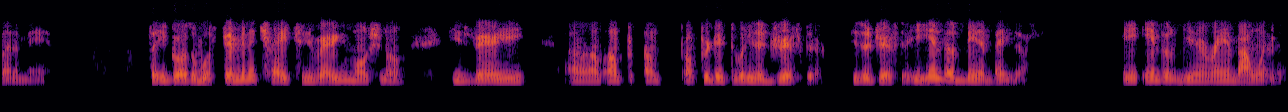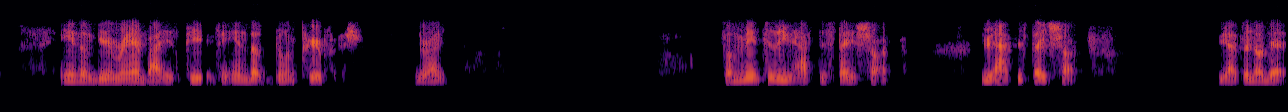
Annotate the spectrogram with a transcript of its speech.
but a man. So he grows up with feminine traits. He's very emotional. He's very um, un- un- unpredictable. He's a drifter. He's a drifter. He ends up being beta. He ends up getting ran by women. Ends up getting ran by his peers. He ends up doing peer pressure, right? So mentally, you have to stay sharp. You have to stay sharp. You have to know that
